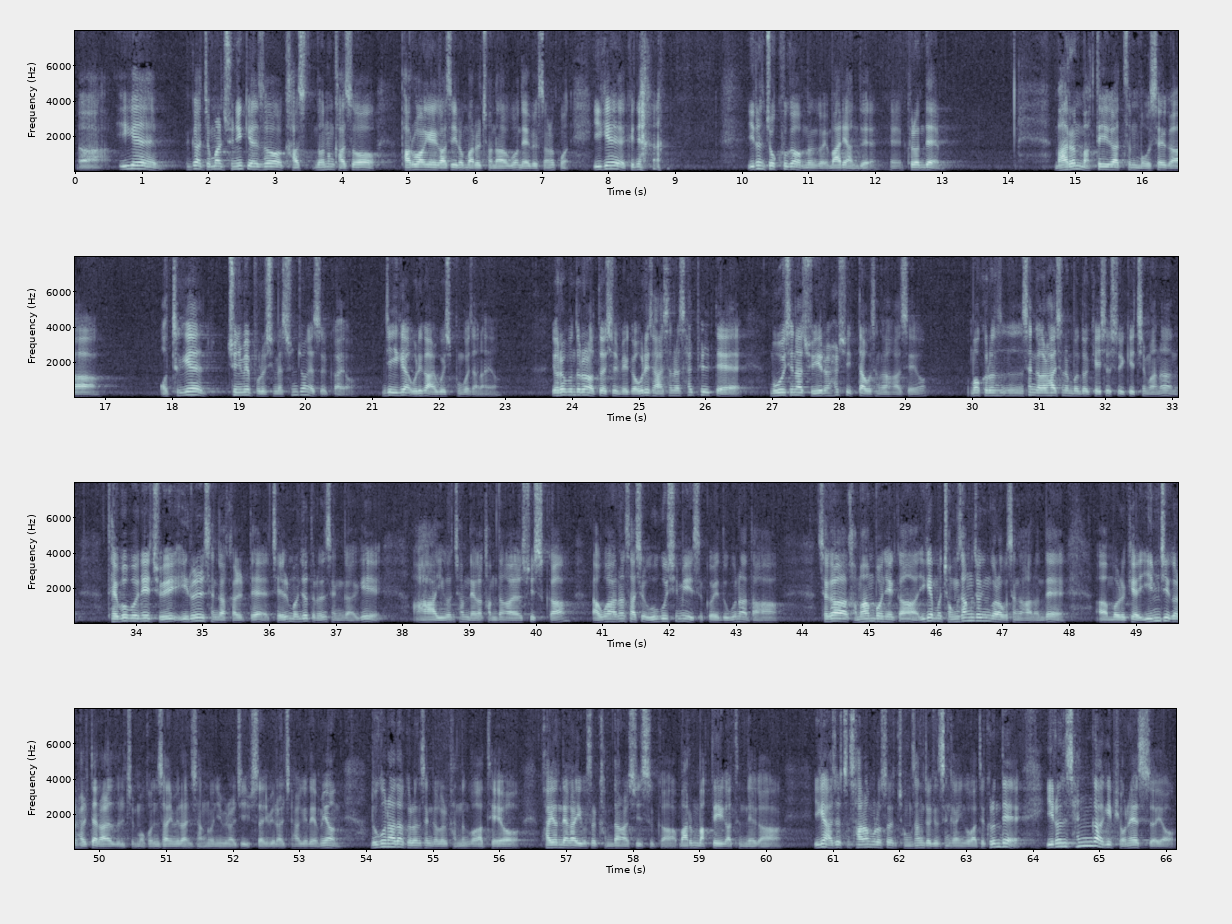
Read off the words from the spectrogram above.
아, 이게 그러니까 정말 주님께서 가서, 너는 가서 바로 왕에 가서 이런 말을 전하고 내 백성을 구원. 이게 그냥 이런 조크가 없는 거예요. 말이 안 돼. 예, 그런데 마른 막대기 같은 모세가 어떻게 주님의 부르심에 순종했을까요? 이제 이게 우리가 알고 싶은 거잖아요. 여러분들은 어떠십니까? 우리 자신을 살필 때 무엇이나 주의를 할 수 있다고 생각하세요? 뭐 그런 생각을 하시는 분도 계실 수 있겠지만은 대부분이 주의 일을 생각할 때 제일 먼저 드는 생각이 아 이건 참 내가 감당할 수 있을까라고 하는 사실 의구심이 있을 거예요 누구나 다. 제가 가만 보니까 이게 뭐 정상적인 거라고 생각하는데 아, 뭐 이렇게 임직을 할 때라든지 뭐 권사님이랄지 장로님이랄지 집사님이랄지 하게 되면 누구나 다 그런 생각을 갖는 것 같아요. 과연 내가 이것을 감당할 수 있을까? 마른 막대기 같은 내가 이게 아주 사람으로서는 정상적인 생각인 것 같아요. 그런데 이런 생각이 변했어요.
